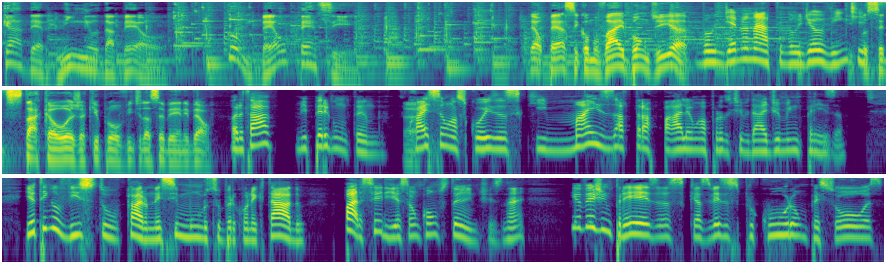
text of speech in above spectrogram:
Caderninho da Bel, com Bel Pesce. Bel Pesce, como vai? Bom dia. Bom dia, Nonato. Bom dia, O ouvintes. que você destaca hoje aqui pro ouvinte da CBN, Bel? Olha, eu tava me perguntando É. quais são as coisas que mais atrapalham a produtividade de uma empresa. E eu tenho visto, claro, nesse mundo super conectado, parcerias são constantes, né? E eu vejo empresas que às vezes procuram pessoas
